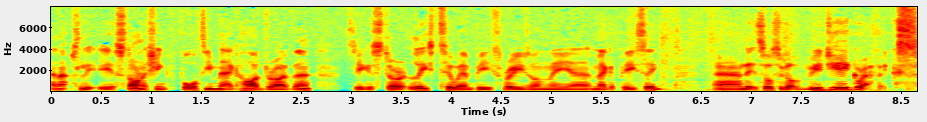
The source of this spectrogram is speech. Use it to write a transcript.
an absolutely astonishing 40 meg hard drive there, so you can store at least two MP3s on the uh, Mega PC. And it's also got VGA graphics,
